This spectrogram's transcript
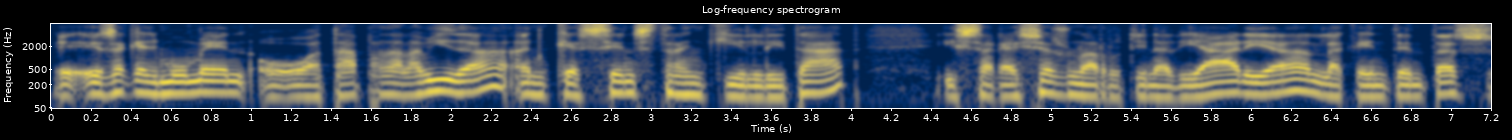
E, és aquell moment o etapa de la vida en què sents tranquil·litat i segueixes una rutina diària en la que intentes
